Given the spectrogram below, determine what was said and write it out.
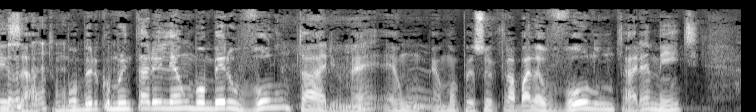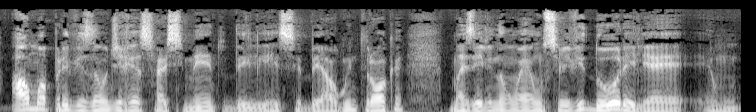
Exato, um bombeiro comunitário ele é um bombeiro voluntário, né? É, um, é uma pessoa que trabalha voluntariamente. Há uma previsão de ressarcimento dele receber algo em troca, mas ele não é um servidor, ele é, é um,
